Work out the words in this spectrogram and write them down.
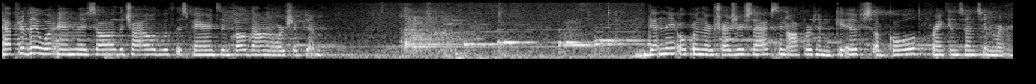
After they went in, they saw the child with his parents and fell down and worshipped him. Then they opened their treasure sacks and offered him gifts of gold, frankincense, and myrrh.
